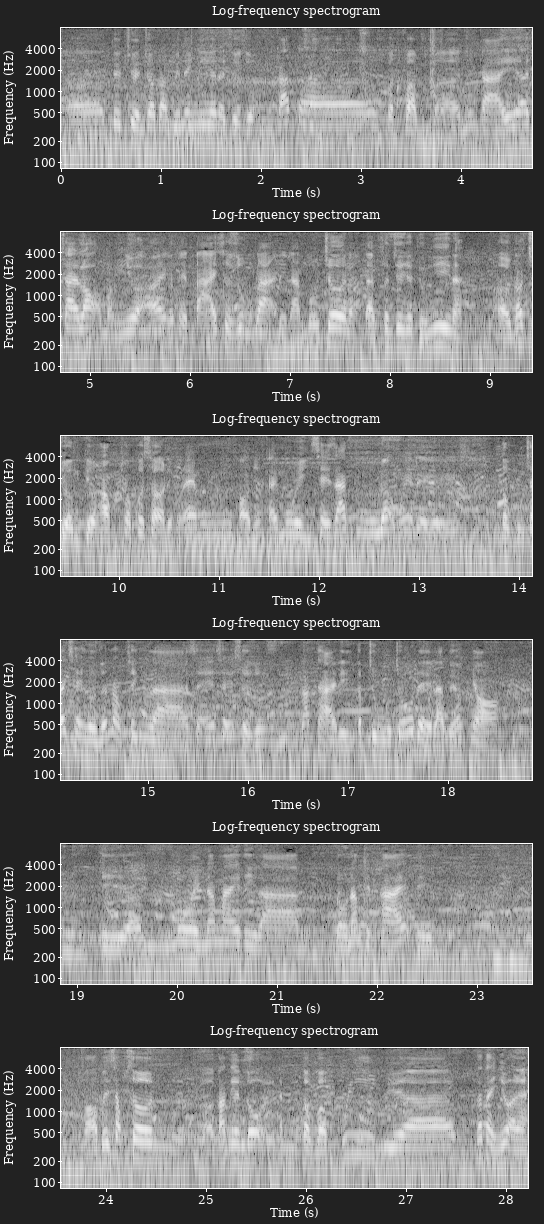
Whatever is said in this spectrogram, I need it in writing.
uh, tuyên truyền cho đoàn viên thanh niên là sử dụng các uh, vật phẩm uh, những cái chai lọ bằng nhựa ấy có thể tái sử dụng lại để làm đồ chơi này, làm sân chơi cho thiếu nhi này. Ở các trường tiểu học cho cơ sở để bọn em có những cái mô hình xe rác lưu động ấy để tổng phụ trách sẽ hướng dẫn học sinh là sẽ sẽ sử dụng rác thải thì tập trung một chỗ để làm việc nhỏ. Thì uh, mô hình năm nay thì là đầu năm triển khai ấy, thì có bên Sóc Sơn ở các liên đội tổng hợp quỹ ờ, rác thải nhựa này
